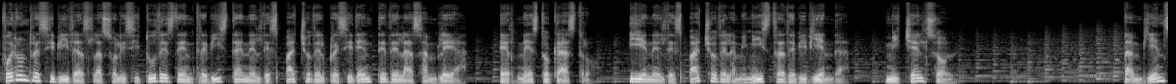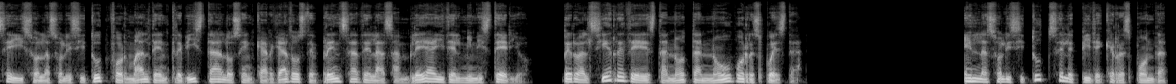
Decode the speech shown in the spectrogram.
fueron recibidas las solicitudes de entrevista en el despacho del presidente de la Asamblea, Ernesto Castro, y en el despacho de la ministra de Vivienda, Michelle Sol. También se hizo la solicitud formal de entrevista a los encargados de prensa de la Asamblea y del Ministerio, pero al cierre de esta nota no hubo respuesta. En la solicitud se le pide que responda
